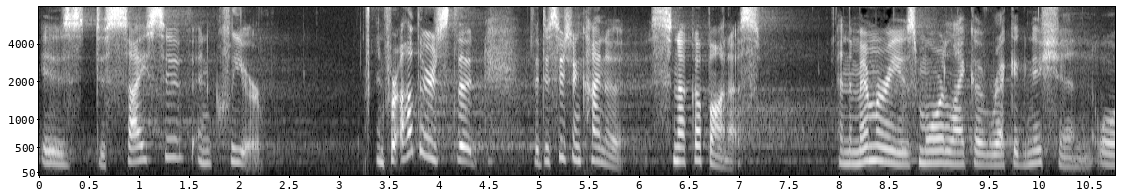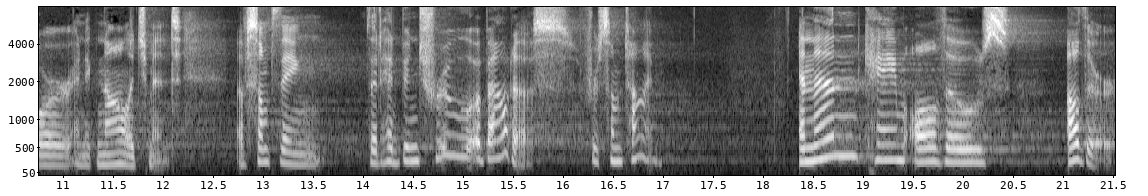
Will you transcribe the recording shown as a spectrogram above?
is decisive and clear. And for others, the, the decision kind of snuck up on us. And the memory is more like a recognition or an acknowledgement of something that had been true about us for some time. And then came all those other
